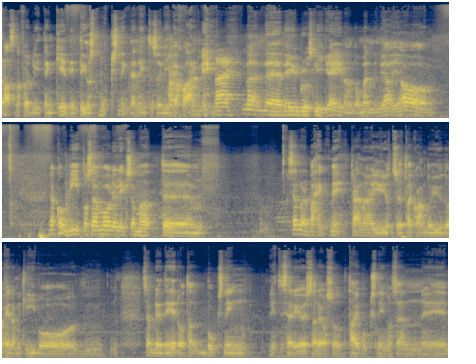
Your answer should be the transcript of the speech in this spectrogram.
fastnar för en liten kid. Inte just boxning, den är inte så lika charmig. Nej. Men eh, det är ju Bruce Lee-grejerna då. Men jag, jag, jag kom dit och sen var det liksom att... Eh, sen har det bara hängt med. Tränade jujutsu, taekwondo, judo hela mitt liv och mm, sen blev det då boxning lite seriösare och så thaiboxning och sen eh,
